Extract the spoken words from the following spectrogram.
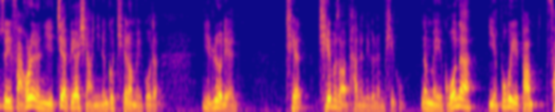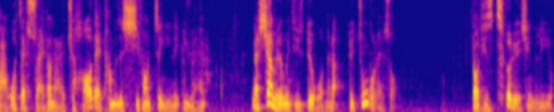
所以法国人，你再不要想你能够贴到美国的，你热脸。贴贴不着他的那个人屁股，那美国呢也不会把法国再甩到哪儿去，好歹他们是西方阵营的一员，那下面的问题就对我们了，对中国来说，到底是策略性的利用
